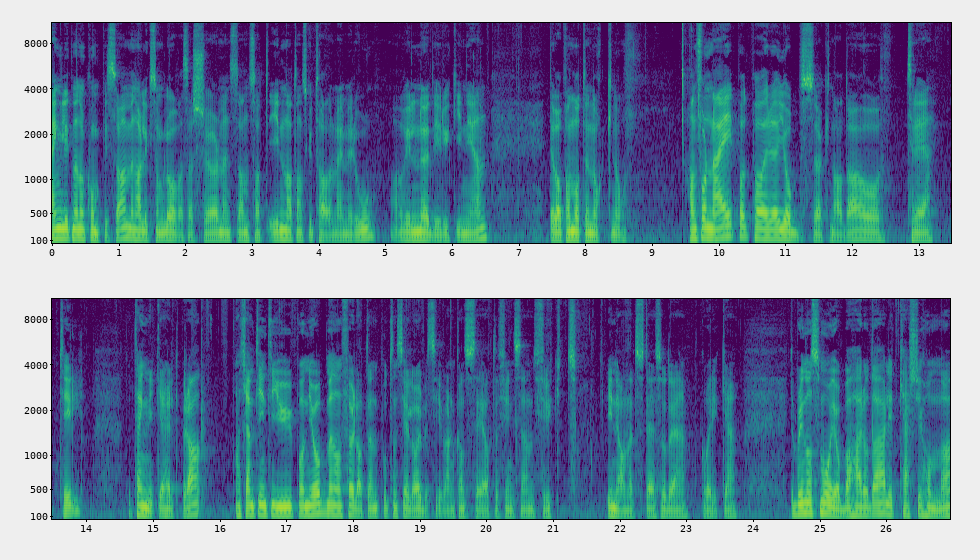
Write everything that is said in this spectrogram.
Henger litt med noen kompiser, men har liksom lova seg sjøl mens han satt inn at han skulle ta det mer med ro, og vil nødig rykke inn igjen. Det var på en måte nok nå. Han får nei på et par jobbsøknader og tre til. Det tegner ikke helt bra. Han kommer til intervju på en jobb, men han føler at den potensielle arbeidsgiveren kan se at det finnes en frykt inni han et sted, så det går ikke. Det blir noen småjobber her og der, litt cash i hånda.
